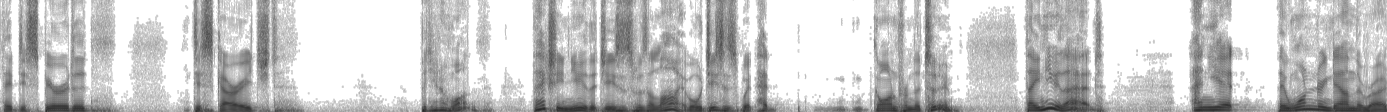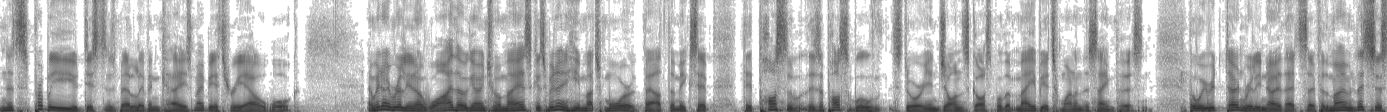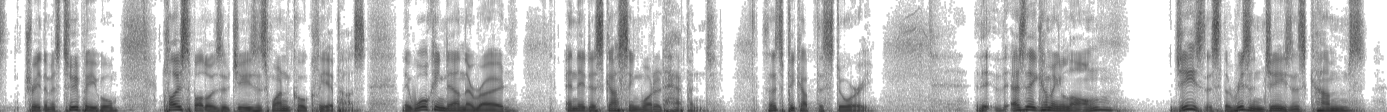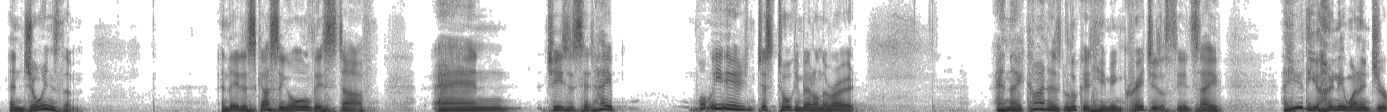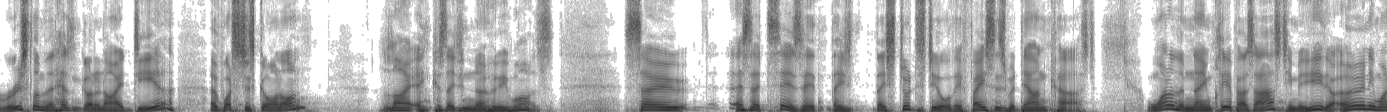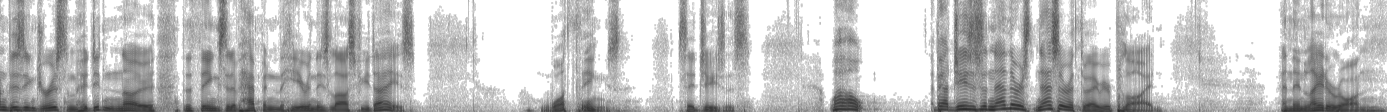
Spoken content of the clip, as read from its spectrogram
They're dispirited, discouraged. But you know what? They actually knew that Jesus was alive, or Jesus had gone from the tomb. They knew that. And yet they're wandering down the road, and it's probably a distance about 11 k's, maybe a three hour walk. And we don't really know why they were going to Emmaus because we don't hear much more about them, except possible, there's a possible story in John's Gospel that maybe it's one and the same person. But we don't really know that. So for the moment, let's just treat them as two people, close followers of Jesus, one called Cleopas. They're walking down the road and they're discussing what had happened. So let's pick up the story. As they're coming along, Jesus, the risen Jesus, comes and joins them and they're discussing all this stuff. And Jesus said, Hey, what were you just talking about on the road? And they kind of look at him incredulously and say, Are you the only one in Jerusalem that hasn't got an idea of what's just gone on? Like, because they didn't know who he was. So, as it says, they, they, they stood still, their faces were downcast. One of them, named Cleopas, asked him, Are you the only one visiting Jerusalem who didn't know the things that have happened here in these last few days? What things? said Jesus. Well, About Jesus of Nazareth, Nazareth, they replied. And then later on,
